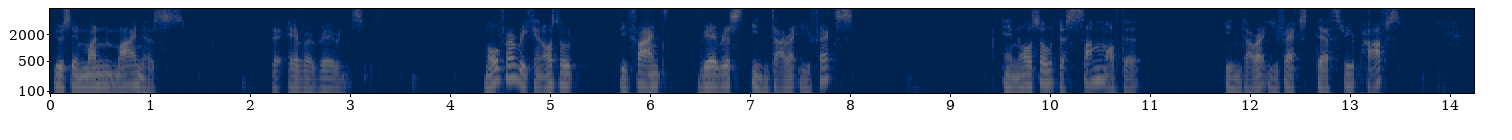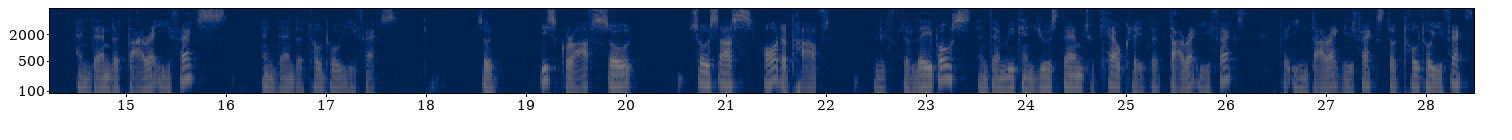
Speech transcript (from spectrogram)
using 1 minus the error variances. Moreover, we can also define various indirect effects and also the sum of the indirect effects. There are three paths and then the direct effects and then the total effects. Okay. So this graph show shows us all the paths with the labels, and then we can use them to calculate the direct effects, the indirect effects, the total effects,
